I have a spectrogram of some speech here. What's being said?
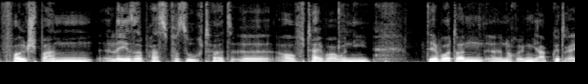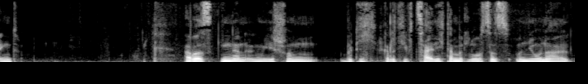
Vollspann-Laserpass versucht hat äh, auf Taiwo Awani. Der wurde dann äh, noch irgendwie abgedrängt. Aber es ging dann irgendwie schon wirklich relativ zeitig damit los, dass Union halt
